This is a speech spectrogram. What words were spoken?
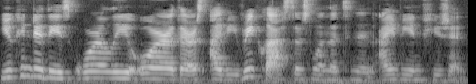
You can do these orally, or there's IV Reclast, there's one that's in an IV infusion.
